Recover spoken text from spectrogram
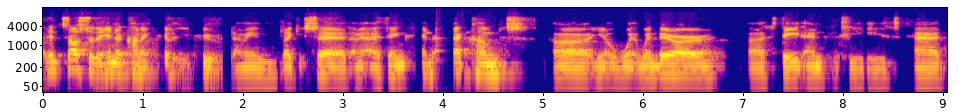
It's also the interconnectivity, too. I mean, like you said, I mean, I think, and that comes, uh, you know, when, when there are uh, state entities that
